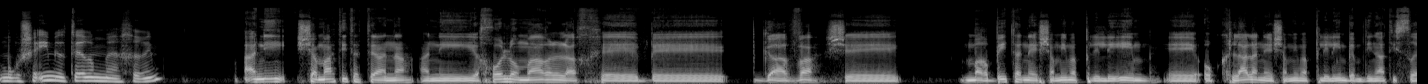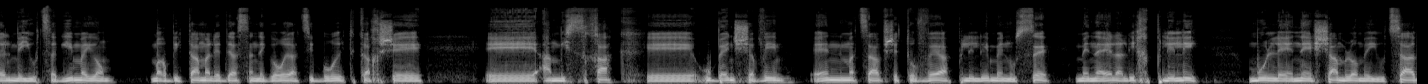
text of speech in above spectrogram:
מורשעים יותר מאחרים? אני שמעתי את הטענה, אני יכול לומר לך אה, בגאווה שמרבית הנאשמים הפליליים, אה, או כלל הנאשמים הפליליים במדינת ישראל מיוצגים היום, מרביתם על ידי הסנגוריה הציבורית, כך שהמשחק אה, הוא בין שווים, אין מצב שתובע פלילי מנוסה מנהל הליך פלילי מול אה, נאשם לא מיוצג.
